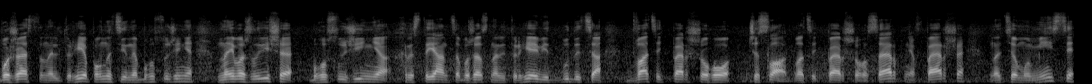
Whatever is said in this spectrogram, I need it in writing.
божественна літургія, повноцінне богослужіння. Найважливіше богослужіння християн це божественна літургія відбудеться 21 числа, 21 серпня, вперше на цьому місці.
